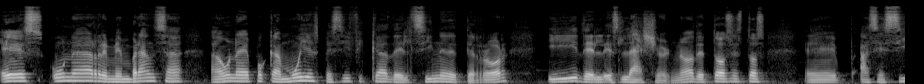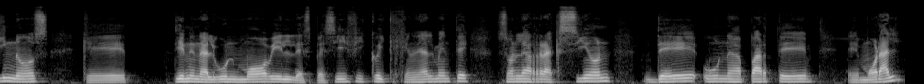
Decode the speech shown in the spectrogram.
es una remembranza a una época muy específica del cine de terror y del slasher, ¿no? De todos estos eh, asesinos que tienen algún móvil específico y que generalmente son la reacción de una parte eh, moral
